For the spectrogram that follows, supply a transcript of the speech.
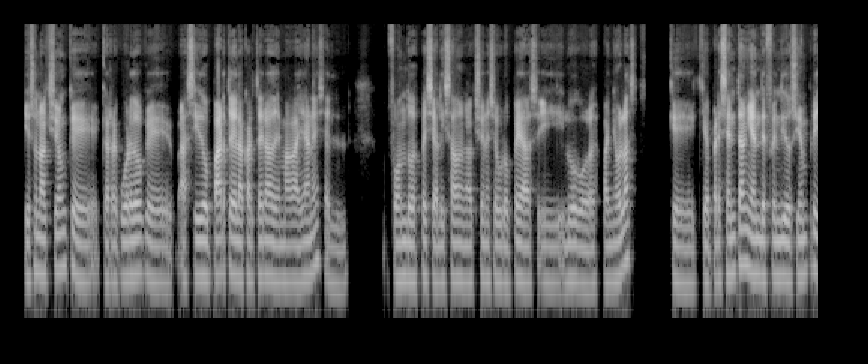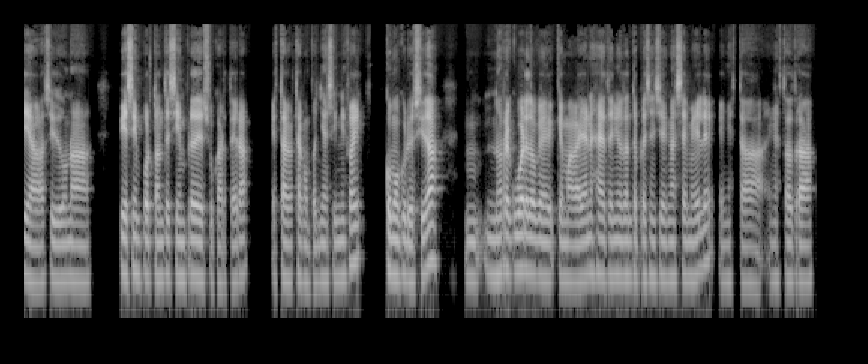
y es una acción que, recuerdo que ha sido parte de la cartera de Magallanes, el fondo especializado en acciones europeas y luego españolas, que, presentan y han defendido siempre y ha sido una pieza importante siempre de su cartera esta, esta compañía Signify. Como curiosidad, no recuerdo que, Magallanes haya tenido tanta presencia en ASML, en esta, en esta otra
